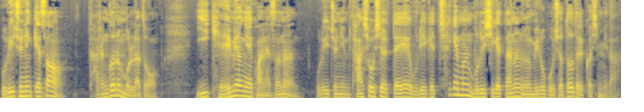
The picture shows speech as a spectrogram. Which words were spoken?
우리 주님께서 다른 거는 몰라도 이 계명에 관해서는 우리 주님 다시 오실 때에 우리에게 책임을 물으시겠다는 의미로 보셔도 될 것입니다.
